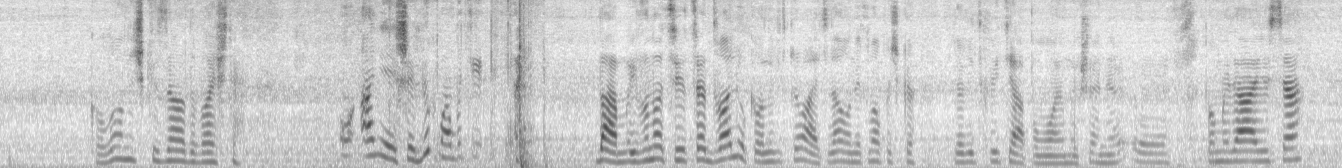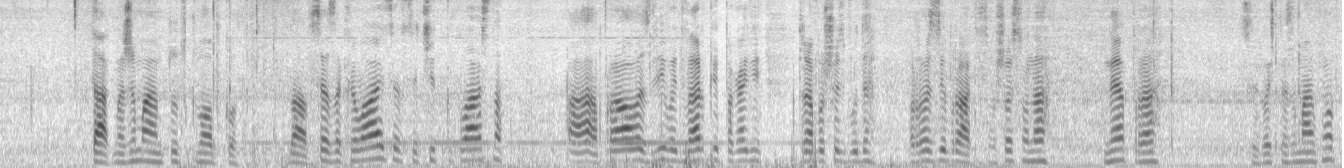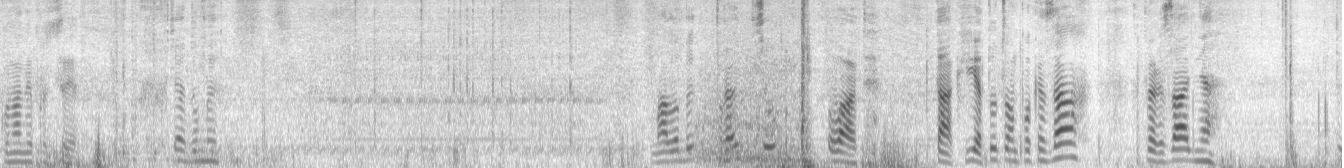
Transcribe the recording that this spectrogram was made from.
Колоночки ззаду, бачите. О, а ні, ще люк, мабуть, і. Да, і воно ці це два люка, вони відкриваються, да? вони кнопочка для відкриття, по-моєму, якщо я не е, помиляюся. Так, нажимаємо тут кнопку. Да, все закривається, все чітко, класно. А право з лівою дверкою передній треба щось буде розібратися, бо щось вона не працює. Бачите, нажимаємо кнопку, вона не працює. Хоча думаю. Мало би працювати. Так, є, тут вам показав. Тепер задня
